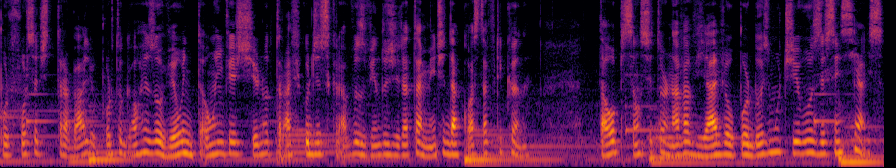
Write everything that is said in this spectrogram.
por força de trabalho, Portugal resolveu então investir no tráfico de escravos vindos diretamente da costa africana. Tal opção se tornava viável por dois motivos essenciais:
